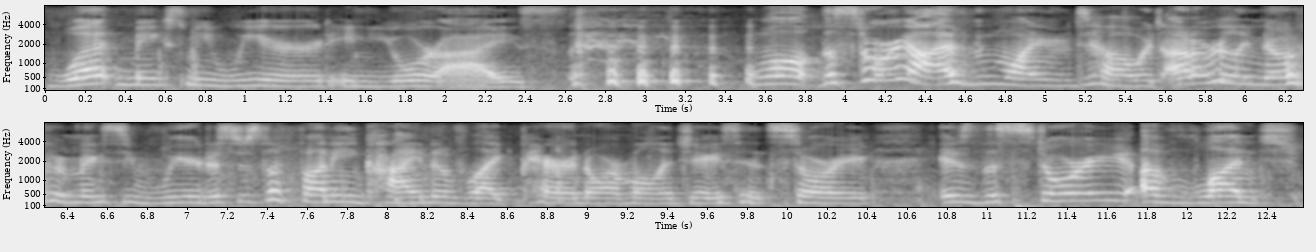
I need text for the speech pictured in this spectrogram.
what makes me weird in your eyes. Well, the story I've been wanting to tell, which I don't really know if it makes you weird, it's just a funny kind of like paranormal adjacent story, is the story of lunch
